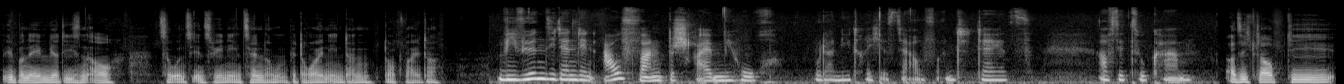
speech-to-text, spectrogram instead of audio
übernehmen wir diesen auch zu uns ins Screening-Zentrum und betreuen ihn dann dort weiter. Wie würden Sie denn den Aufwand beschreiben? Wie hoch oder niedrig ist der Aufwand, der jetzt auf Sie zukam? Also ich glaube, die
